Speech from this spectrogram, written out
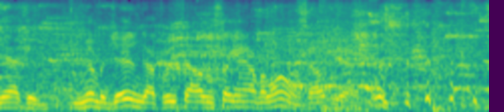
Yeah, because remember, Jalen got 3,000 second half alone. South, yeah.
